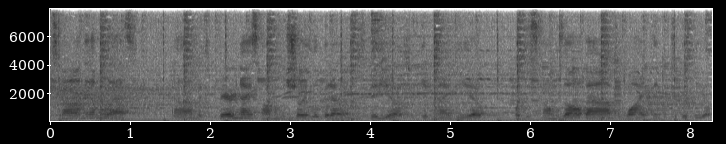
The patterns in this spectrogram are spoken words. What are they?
It's not on the MLS. Um, it's a very nice home. I'm going to show you a little bit of it in this video so you get an idea of what this home is all about and why I think it's a good deal.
